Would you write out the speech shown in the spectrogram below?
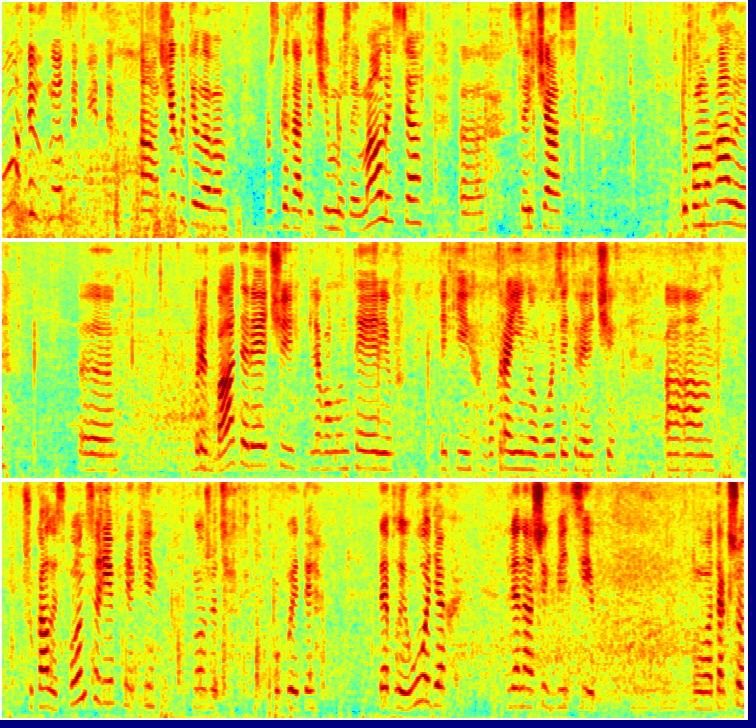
Ой, зносить вітер. А ще хотіла вам розказати, чим ми займалися е, цей час. Допомагали е, придбати речі для волонтерів, які в Україну возять речі. Шукали спонсорів, які можуть купити теплий одяг для наших бійців. О, так що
